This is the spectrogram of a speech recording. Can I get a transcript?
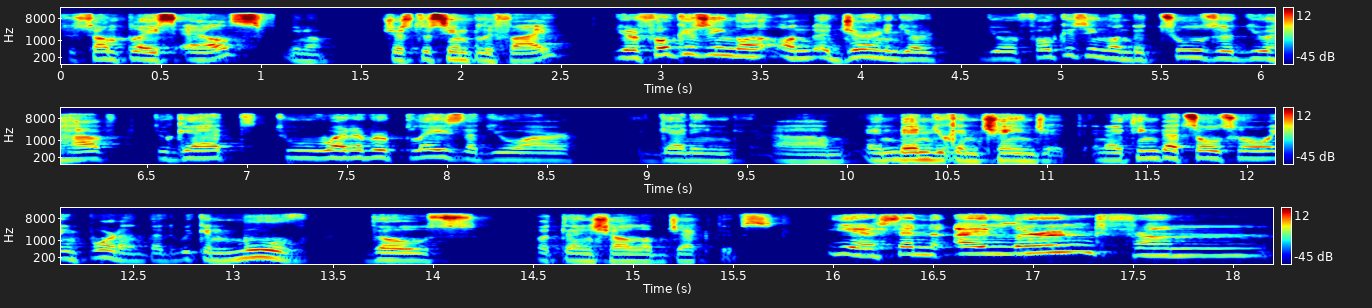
to someplace else, you know, just to simplify, you're focusing on, on the journey. You're you're focusing on the tools that you have to get to whatever place that you are getting um, and then you can change it. And i think that's also important that we can move those potential objectives. Yes and i learned from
